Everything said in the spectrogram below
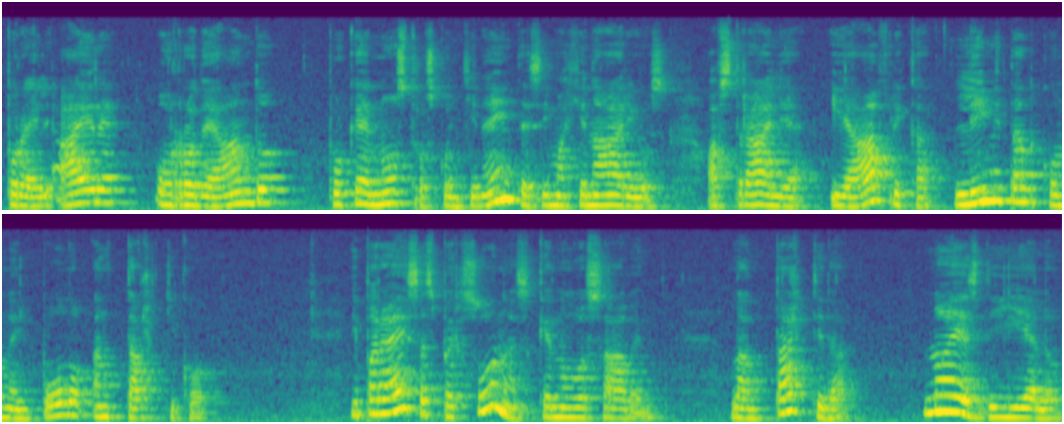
por el aire o rodeando, porque nuestros continentes imaginarios, Australia y África, limitan con el polo antártico. Y para esas personas que no lo saben, la Antártida no es de hielo,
